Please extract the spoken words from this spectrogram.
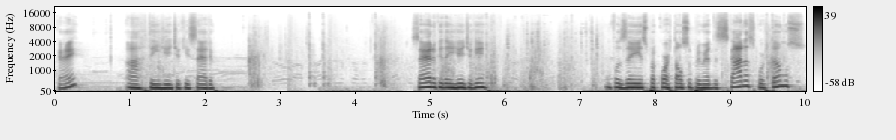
Ok. Ah, tem gente aqui, sério. Sério que tem gente aqui? Vamos fazer isso pra cortar o suprimento desses caras. Cortamos.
